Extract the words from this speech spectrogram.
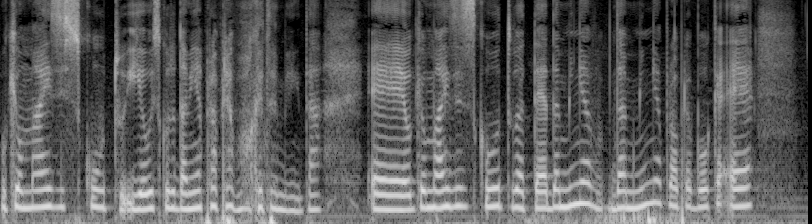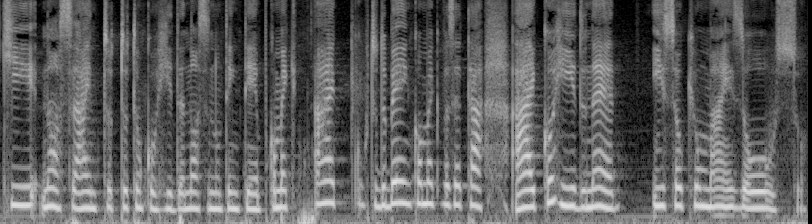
O que eu mais escuto, e eu escuto da minha própria boca também, tá? É, o que eu mais escuto até da minha, da minha própria boca é que, nossa, ai, tô, tô tão corrida, nossa, não tem tempo. Como é que. Ai, tudo bem? Como é que você tá? Ai, corrido, né? Isso é o que eu mais ouço.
